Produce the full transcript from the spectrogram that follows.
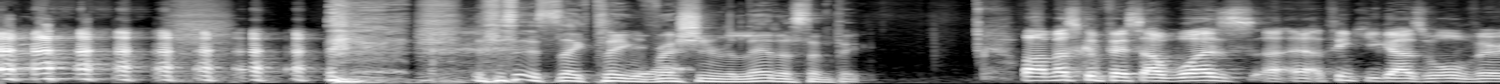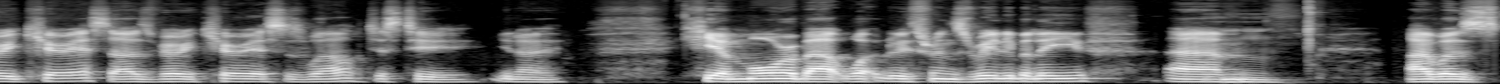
it's like playing Yeah. Russian roulette or something. well, I must confess, I was. Uh, I think you guys were all very curious. I was very curious as well, just to you know hear more about what Lutherans really believe. Um, Mhm. I was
